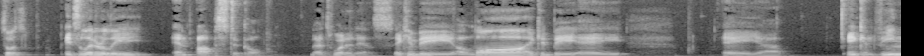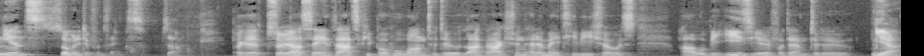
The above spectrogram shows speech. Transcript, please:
So it's it's literally an obstacle. That's what it is. It can be a law. It can be a a uh, inconvenience. So many different things. So Okay, so you are saying that people who want to do live action anime TV shows uh, will be easier for them to do. yeah,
